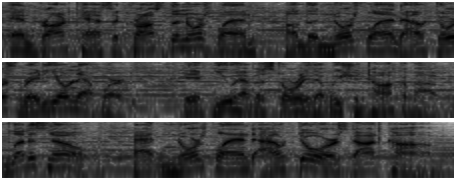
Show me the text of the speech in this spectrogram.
and broadcasts across the Northland on the Northland Outdoors Radio Network. If you have a story that we should talk about, let us know at northlandoutdoors.com.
